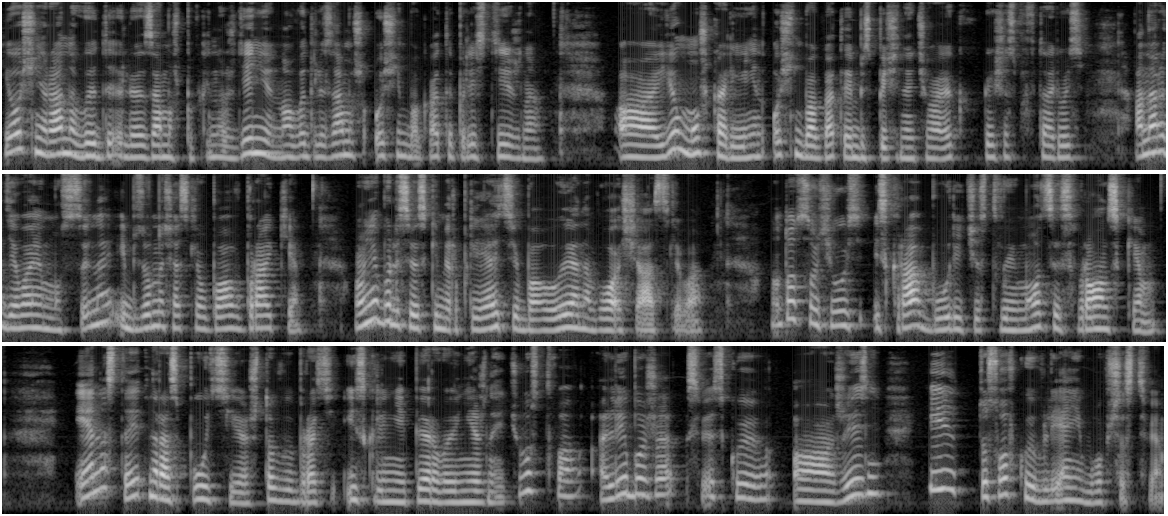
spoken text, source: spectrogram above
Ее очень рано выдали замуж по принуждению, но выдали замуж очень богато и престижно. А ее муж Каренин, очень богатый и обеспеченный человек, как я сейчас повторюсь. Она родила ему сына и безумно счастлива была в браке. У нее были светские мероприятия, балы, она была счастлива. Но тут случилась искра бури чувства эмоций с Вронским. И она стоит на распутье, что выбрать искренние первые нежные чувства, либо же светскую а, жизнь и тусовку и влияние в обществе.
